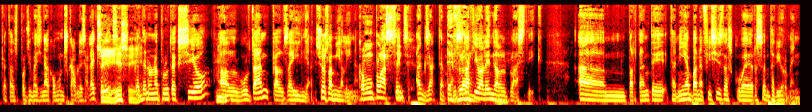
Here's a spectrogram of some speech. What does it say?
que te'ls pots imaginar com uns cables elèctrics, Sí, sí. que tenen una protecció mm. al voltant que els aïlla. Això és la mielina. Com un plàstic. Sense, exactament, és l'equivalent del plàstic. Um, per tant, té, tenia beneficis descoberts anteriorment.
